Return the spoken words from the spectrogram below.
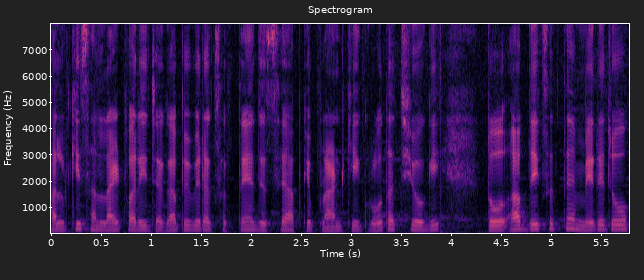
हल्की सनलाइट वाली जगह पे भी रख सकते हैं, जिससे आपके प्लांट की ग्रोथ अच्छी होगी। तो आप देख सकते हैं, मेरे जो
